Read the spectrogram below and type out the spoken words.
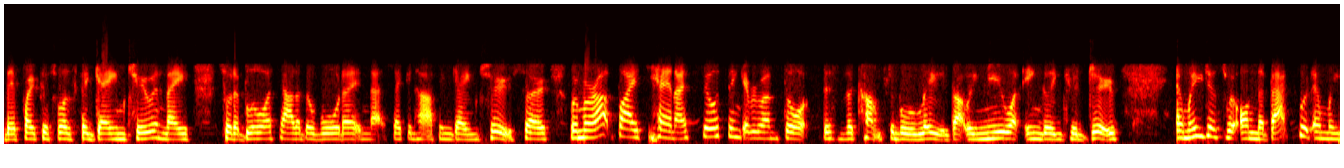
their focus was for game two, and they sort of blew us out of the water in that second half in game two. So when we're up by 10, I still think everyone thought this is a comfortable lead, but we knew what England could do and we just were on the back foot and we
